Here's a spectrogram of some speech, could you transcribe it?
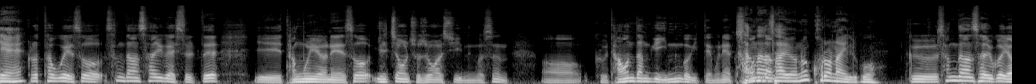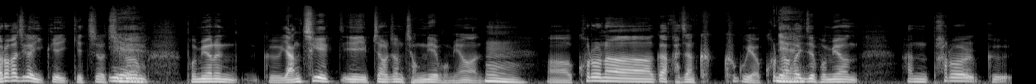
예. 그렇다고 해서 상당한 사유가 있을 때 이 당무위원회에서 일정을 조정할 수 있는 것은 어 그 당원 당규에 있는 거기 때문에 당원 상당한 당 사유는 코로나 19. 그 상당한 사유가 여러 가지가 있게 있겠죠. 지금 예. 보면은 그 양측의 이 입장을 좀 정리해 보면 음. 어 코로나가 가장 크, 크고요. 코로나가 예. 이제 보면 한 8월 그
